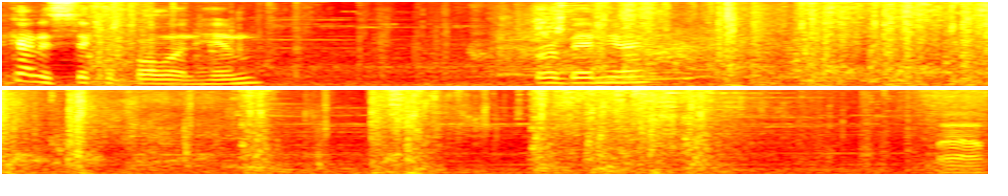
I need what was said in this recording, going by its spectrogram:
to kind of stick to following him for a bit here. Wow.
